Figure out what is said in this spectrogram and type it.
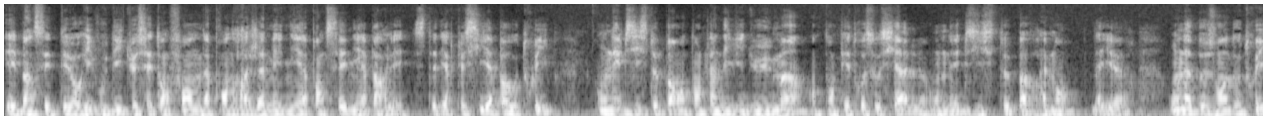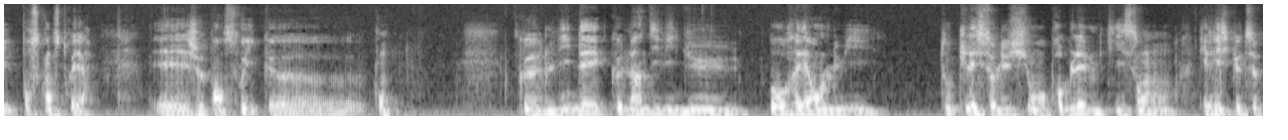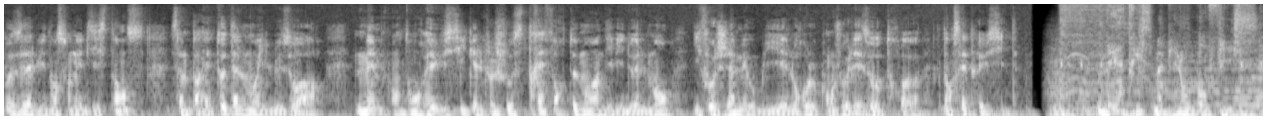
Et ben cette théorie vous dit que cet enfant n'apprendra jamais ni à penser ni à parler. C'est-à-dire que s'il n'y a pas autrui, on n'existe pas en tant qu'individu humain, en tant qu'être social, on n'existe pas vraiment d'ailleurs. On a besoin d'autrui pour se construire. Et je pense, oui, que, qu que l'idée que l'individu aurait en lui toutes les solutions aux problèmes qui sont qui risquent de se poser à lui dans son existence, ça me paraît totalement illusoire. Même quand on réussit quelque chose très fortement individuellement, il faut jamais oublier le rôle qu'ont joué les autres dans cette réussite. Béatrice Mabilon Bonfils.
